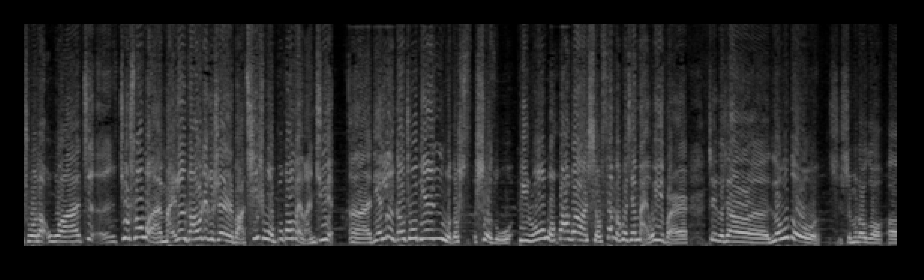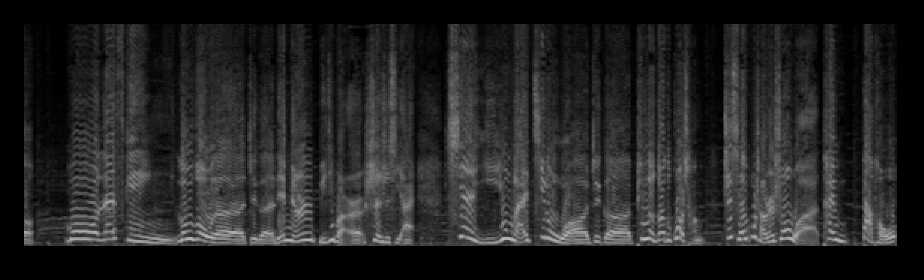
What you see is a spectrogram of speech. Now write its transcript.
说了，我这就说我买乐高这个事儿吧，其实我不光买玩具，呃，连乐高周边我都涉足。比如我花过小三百块钱买过一本，这个叫 logo 什么 logo？呃，Moleskin logo 的这个联名笔记本，甚是喜爱，现已用来记录我这个拼乐高的过程。之前不少人说我太大头，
